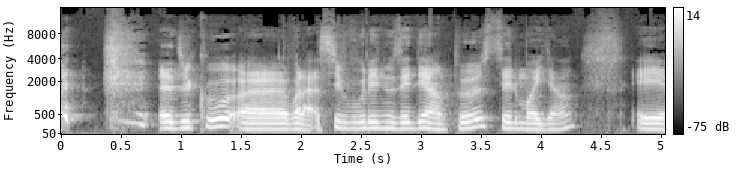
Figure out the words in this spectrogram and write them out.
et du coup, euh, voilà, si vous voulez nous aider un peu, c'est le moyen. Et,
